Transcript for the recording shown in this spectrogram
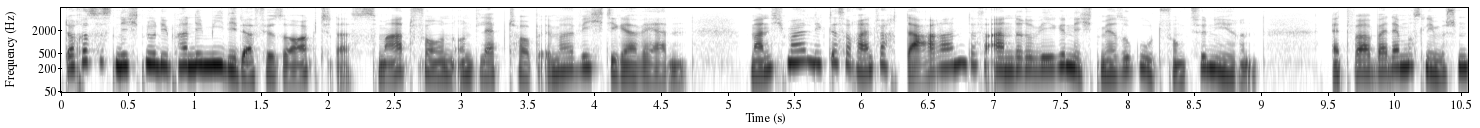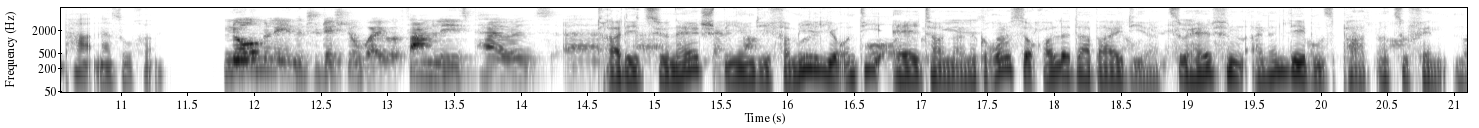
Doch es ist nicht nur die Pandemie, die dafür sorgt, dass Smartphone und Laptop immer wichtiger werden. Manchmal liegt es auch einfach daran, dass andere Wege nicht mehr so gut funktionieren. Etwa bei der muslimischen Partnersuche. Uh, Traditionell spielen die Familie und die Eltern eine große Rolle dabei, dir zu helfen, einen Lebenspartner zu finden.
